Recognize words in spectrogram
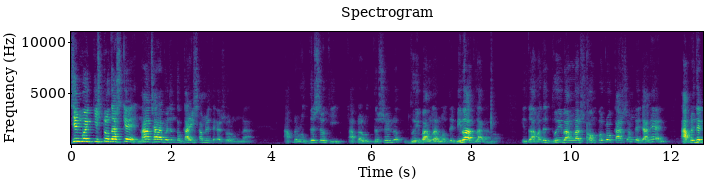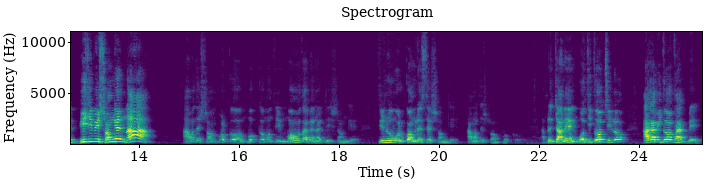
চিন্ময় কৃষ্ণ দাসকে না ছাড়া পর্যন্ত গাড়ির সামনে থেকে সরুন না। আপনার উদ্দেশ্য কি? আপনার উদ্দেশ্য হলো দুই বাংলার মধ্যে বিবাদ লাগানো। কিন্তু আমাদের দুই বাংলার সম্পর্ক কার সঙ্গে জানেন? আপনাদের বিজেপির সঙ্গে না। আমাদের সম্পর্ক মুখ্যমন্ত্রী মমতা ব্যানার্জির সঙ্গে, তৃণমূল কংগ্রেসের সঙ্গে আমাদের সম্পর্ক। আপনি জানেন, অতীতও ছিল, আগামীতেও থাকবে।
